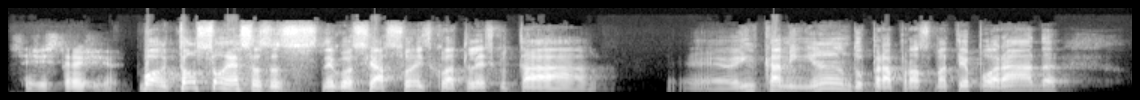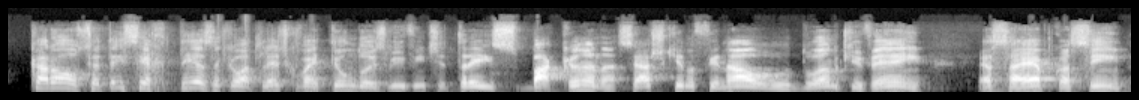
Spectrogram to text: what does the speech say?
seja estrangeiro. Bom, então são essas as negociações que o Atlético está é, encaminhando para a próxima temporada. Carol, você tem certeza que o Atlético vai ter um 2023 bacana? Você acha que no final do ano que vem essa época assim,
